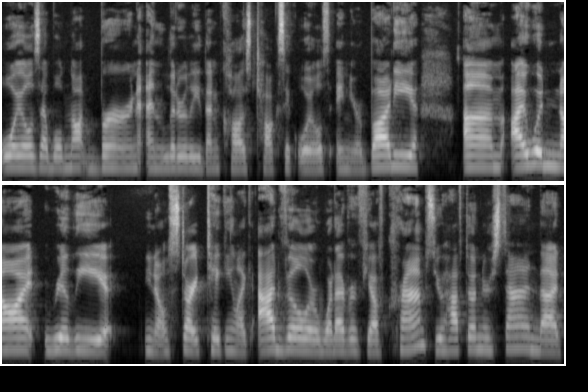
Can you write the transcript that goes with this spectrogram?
oils that will not burn and literally then cause toxic oils in your body. Um, I would not really you know, start taking like Advil or whatever if you have cramps, you have to understand that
